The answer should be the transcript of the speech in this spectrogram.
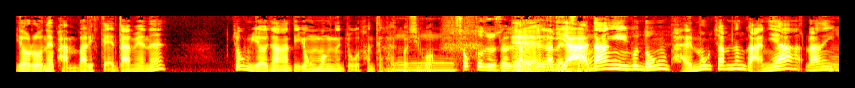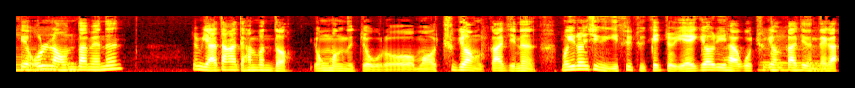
여론의 반발이 세다면은 조금 여당한테 욕 먹는 쪽을 선택할 음, 것이고 속도 조절 예, 야당이 이거 너무 발목 잡는 거 아니야?라는 게 음. 올라온다면은 좀 야당한테 한 번 더 욕 먹는 쪽으로 뭐 추경까지는 뭐 이런 식이 있을 수 있겠죠. 예결위하고 추경까지는 음. 내가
